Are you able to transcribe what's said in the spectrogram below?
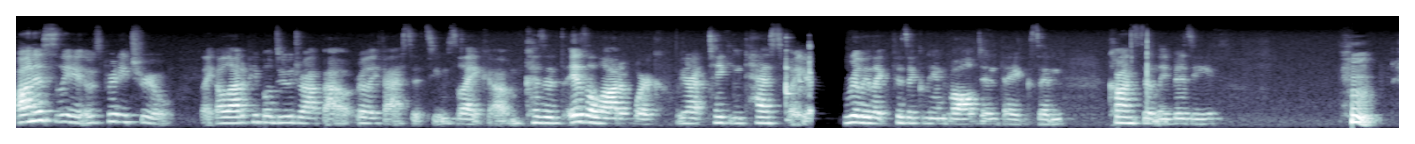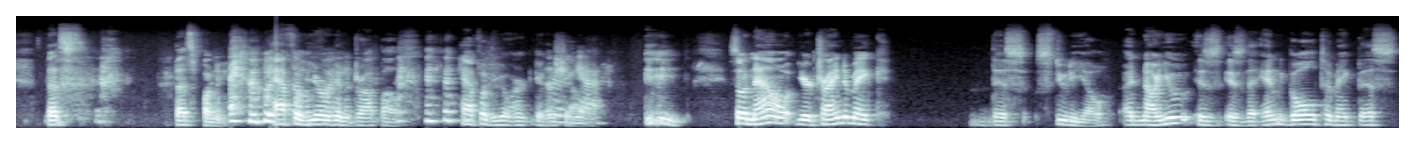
honestly, it was pretty true. Like a lot of people do drop out really fast, it seems like, um, because it is a lot of work. You're not taking tests, but you're really like physically involved in things and constantly busy. Hmm. That's that's funny. Half so of you are going to drop out. Half of you aren't going Uh, to shower. yeah. so now you're trying to make this studio. Uh, now you is is the end goal to make this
